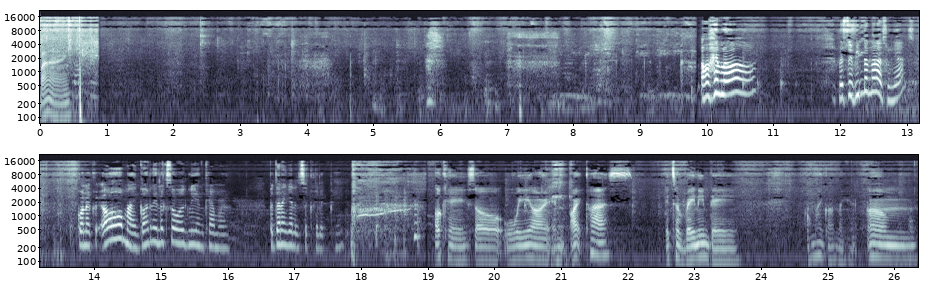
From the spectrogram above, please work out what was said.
Bye. Oh, hello. ¿Me estoy pintando las uñas? Con oh my god, they look so ugly in camera. But then again, it's acrylic paint. okay, so we are in art class. It's a rainy day. Oh my god, my hair. Um,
